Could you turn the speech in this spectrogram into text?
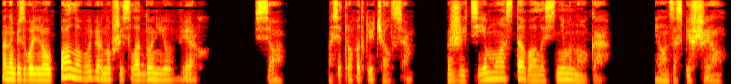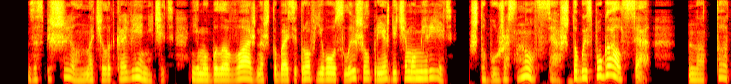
Она безвольно упала, вывернувшись ладонью вверх. Все. Осетров отключался. Жить ему оставалось немного. И он заспешил. Заспешил, начал откровенничать. Ему было важно, чтобы Осетров его услышал, прежде чем умереть, чтобы ужаснулся, чтобы испугался. Но тот...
